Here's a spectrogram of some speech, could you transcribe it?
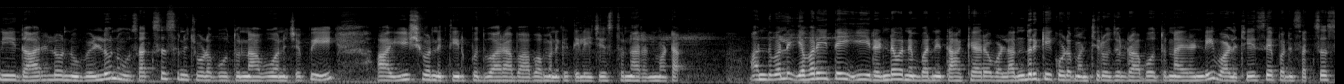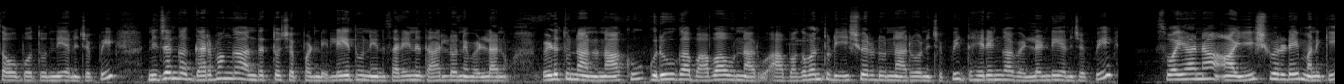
నీ దారిలో నువ్వు వెళ్ళు నువ్వు సక్సెస్ని చూడబోతున్నావు అని చెప్పి ఆ ఈశ్వరుని తీర్పు ద్వారా బాబా మనకి తెలియజేస్తున్నారనమాట అందువల్ల ఎవరైతే ఈ రెండవ నెంబర్ని తాకారో వాళ్ళందరికీ కూడా మంచి రోజులు రాబోతున్నాయండి. వాళ్ళు చేసే పని సక్సెస్ అవ్వబోతుంది అని చెప్పి నిజంగా గర్వంగా అందరితో చెప్పండి. లేదు నేను సరైన దారిలోనే వెళ్ళాను. వెళుతున్నాను. నాకు గురువుగా బాబా ఉన్నారు. ఆ భగవంతుడు ఈశ్వరుడు ఉన్నారు అని చెప్పి ధైర్యంగా వెళ్ళండి అని చెప్పి స్వయాన ఆ ఈశ్వరుడే మనకి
